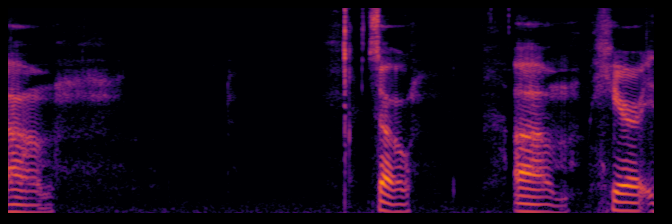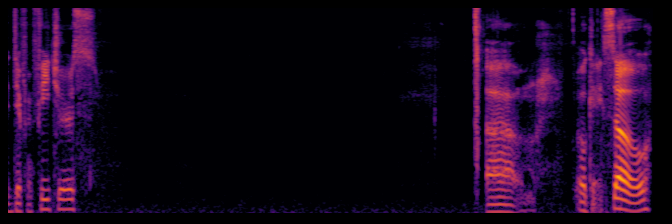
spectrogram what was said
Um, so um, here different features um, Okay, so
